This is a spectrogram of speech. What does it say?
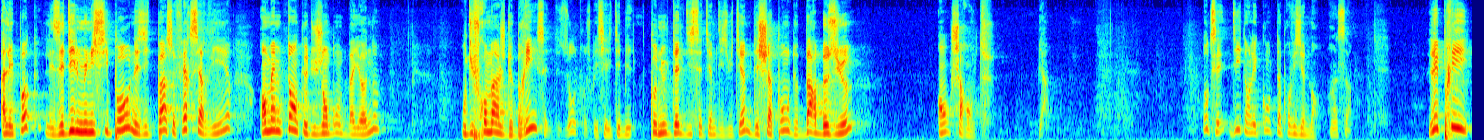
À l'époque, les édiles municipaux n'hésitent pas à se faire servir, en même temps que du jambon de Bayonne ou du fromage de Brie, autres spécialités connu dès le XVIIe, XVIIIe, des chapons de Barbezieux en Charente. Bien. Donc c'est dit dans les comptes d'approvisionnement, hein, ça. Les prix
